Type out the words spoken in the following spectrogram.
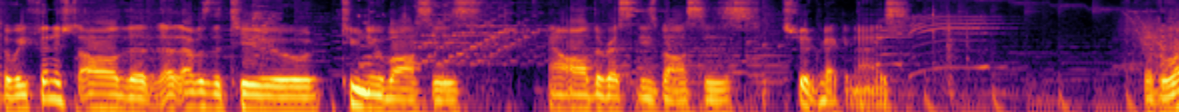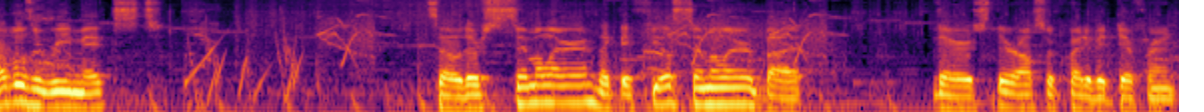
So we finished all the, that was the two, two new bosses. Now all the rest of these bosses should recognize. The levels are remixed. So they're similar, like they feel similar, but they're, they're also quite a bit different.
